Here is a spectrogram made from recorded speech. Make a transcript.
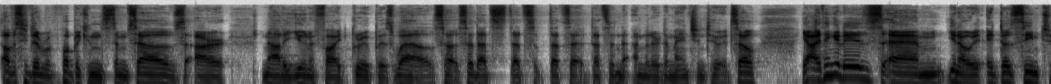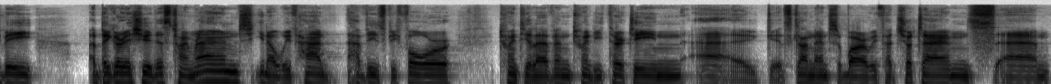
Obviously, the Republicans themselves are not a unified group as well. So so that's that's that's a that's an, another dimension to it. So yeah, I think it is. Um, you know, it does seem to be a bigger issue this time round. You know, we've had have these before. 2011, 2013, uh, it's gone down to where we've had shutdowns. Um,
